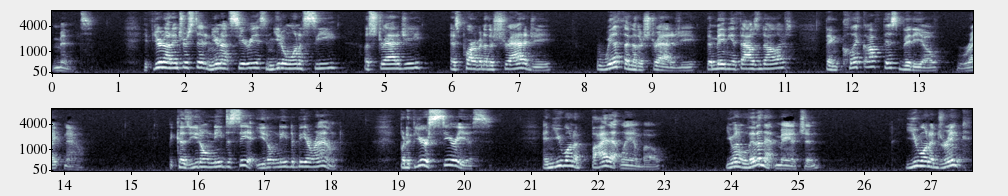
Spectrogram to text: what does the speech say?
minutes. If you're not interested and you're not serious and you don't want to see a strategy as part of another strategy with another strategy that made me $1,000, then click off this video right now. Because you don't need to see it. You don't need to be around. But if you're serious and you want to buy that Lambo, you want to live in that mansion, you want to drink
